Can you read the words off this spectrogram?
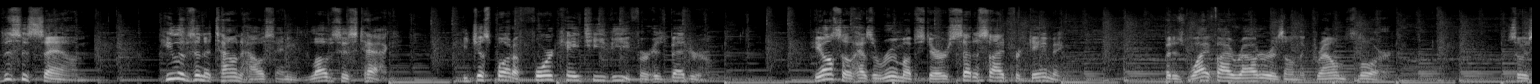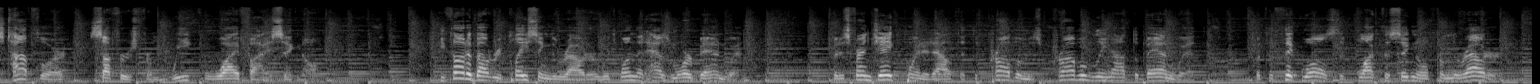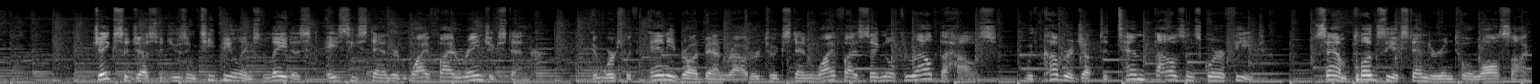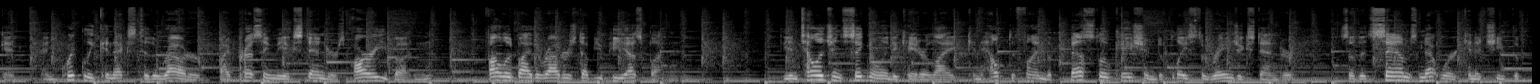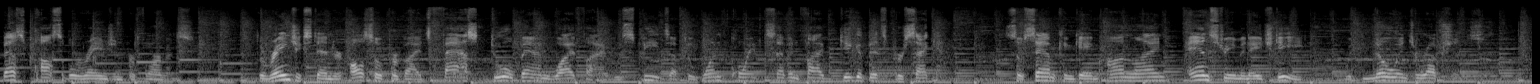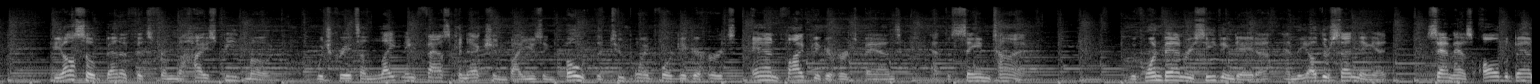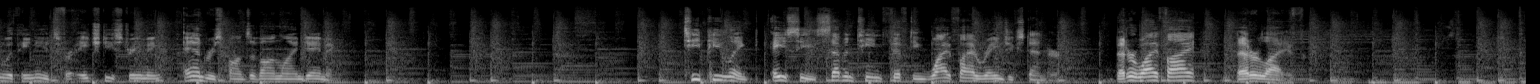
This is Sam. He lives in a townhouse and he loves his tech. He just bought a 4K TV for his bedroom. He also has a room upstairs set aside for gaming, but his Wi Fi router is on the ground floor. So his top floor suffers from weak Wi Fi signal. He thought about replacing the router with one that has more bandwidth, but his friend Jake pointed out that the problem is probably not the bandwidth, but the thick walls that block the signal from the router. Jake suggested using TP-Link's latest AC standard Wi-Fi range extender. It works with any broadband router to extend Wi-Fi signal throughout the house, with coverage up to 10,000 square feet. Sam plugs the extender into a wall socket and quickly connects to the router by pressing the extender's RE button, followed by the router's WPS button. The intelligent signal indicator light can help define the best location to place the range extender so that Sam's network can achieve the best possible range and performance. The range extender also provides fast dual band Wi Fi with speeds up to 1.75 gigabits per second, so Sam can game online and stream in HD with no interruptions. He also benefits from the high speed mode, which creates a lightning fast connection by using both the 2.4 GHz and 5 GHz bands at the same time. With one band receiving data and the other sending it, Sam has all the bandwidth he needs for HD streaming and responsive online gaming. TP-Link AC 1750 Wi-Fi range extender. Better Wi-Fi, better life.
